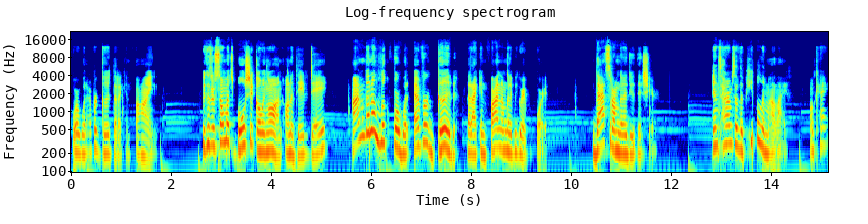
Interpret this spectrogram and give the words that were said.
for whatever good that I can find. Because there's so much bullshit going on on a day to day. I'm going to look for whatever good that I can find. I'm going to be grateful for it. That's what I'm going to do this year. In terms of the people in my life, okay?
